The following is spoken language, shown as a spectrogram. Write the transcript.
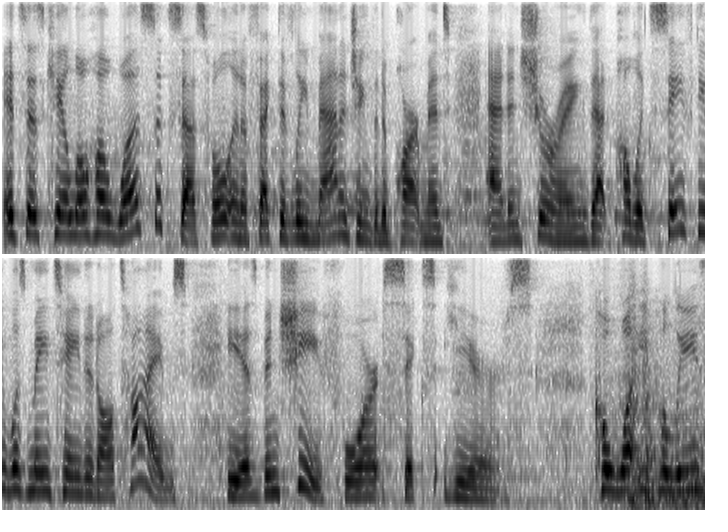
It says Kealoha was successful in effectively managing the department and ensuring that public safety was maintained at all times. He has been chief for six years. Kauai police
